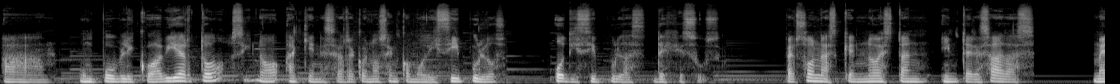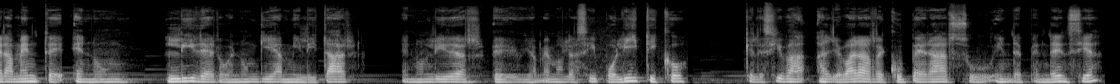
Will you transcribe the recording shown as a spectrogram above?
a un público abierto, sino a quienes se reconocen como discípulos o discípulas de Jesús. Personas que no están interesadas meramente en un líder o en un guía militar, en un líder, eh, llamémosle así, político, que les iba a llevar a recuperar su independencia,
